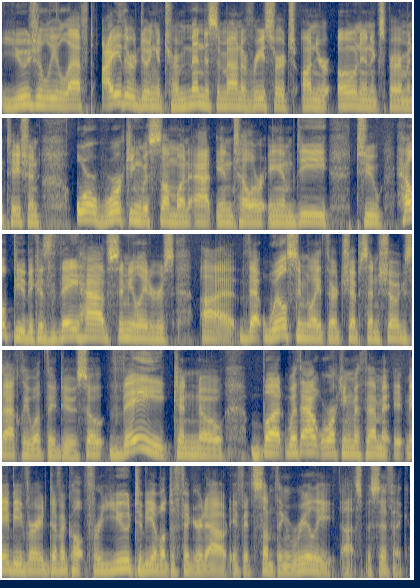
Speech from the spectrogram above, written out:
usually left either doing a tremendous amount of research on your own in experimentation or working with someone at Intel or AMD to help you because they have simulators uh, that will simulate their chips and show exactly what they do. So they can know, but without working with them, it, it may be very difficult for you to be able to figure it out if it's something really uh, specific.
